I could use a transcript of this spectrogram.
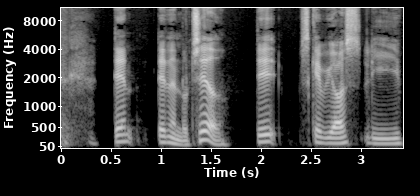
den, den er noteret. Det skal vi også lige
